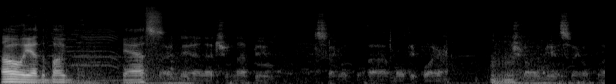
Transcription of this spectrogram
Oh yeah, the bug gas. Uh, yeah, that should not be single uh, multiplayer. It should only be in single player.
